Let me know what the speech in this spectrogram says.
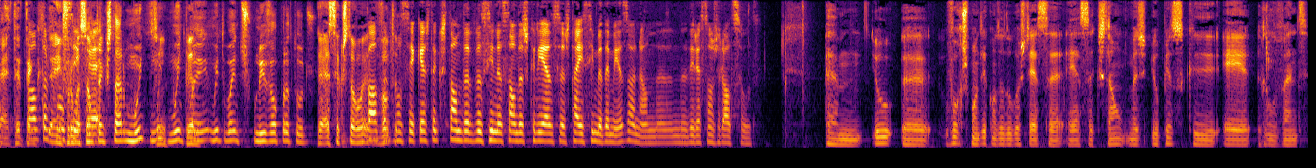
é, tem, tem, a informação tem que estar muito, Sim, muito, muito, bem, muito bem disponível para todos. Essa questão é, Walter volta... Fonseca, esta questão da vacinação das crianças está em cima da mesa ou não, na, na Direção-Geral de Saúde? Um, eu uh, vou responder com todo o gosto a essa, a essa questão, mas eu penso que é relevante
